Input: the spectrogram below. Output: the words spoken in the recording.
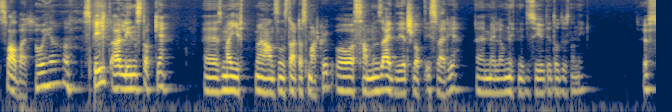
Svalbard. Oh, ja. Spilt av Linn Stokke, eh, som er gift med han som starta Smart Group, og sammen så eide de et slott i Sverige eh, mellom 1997 til 2009. Jøss.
